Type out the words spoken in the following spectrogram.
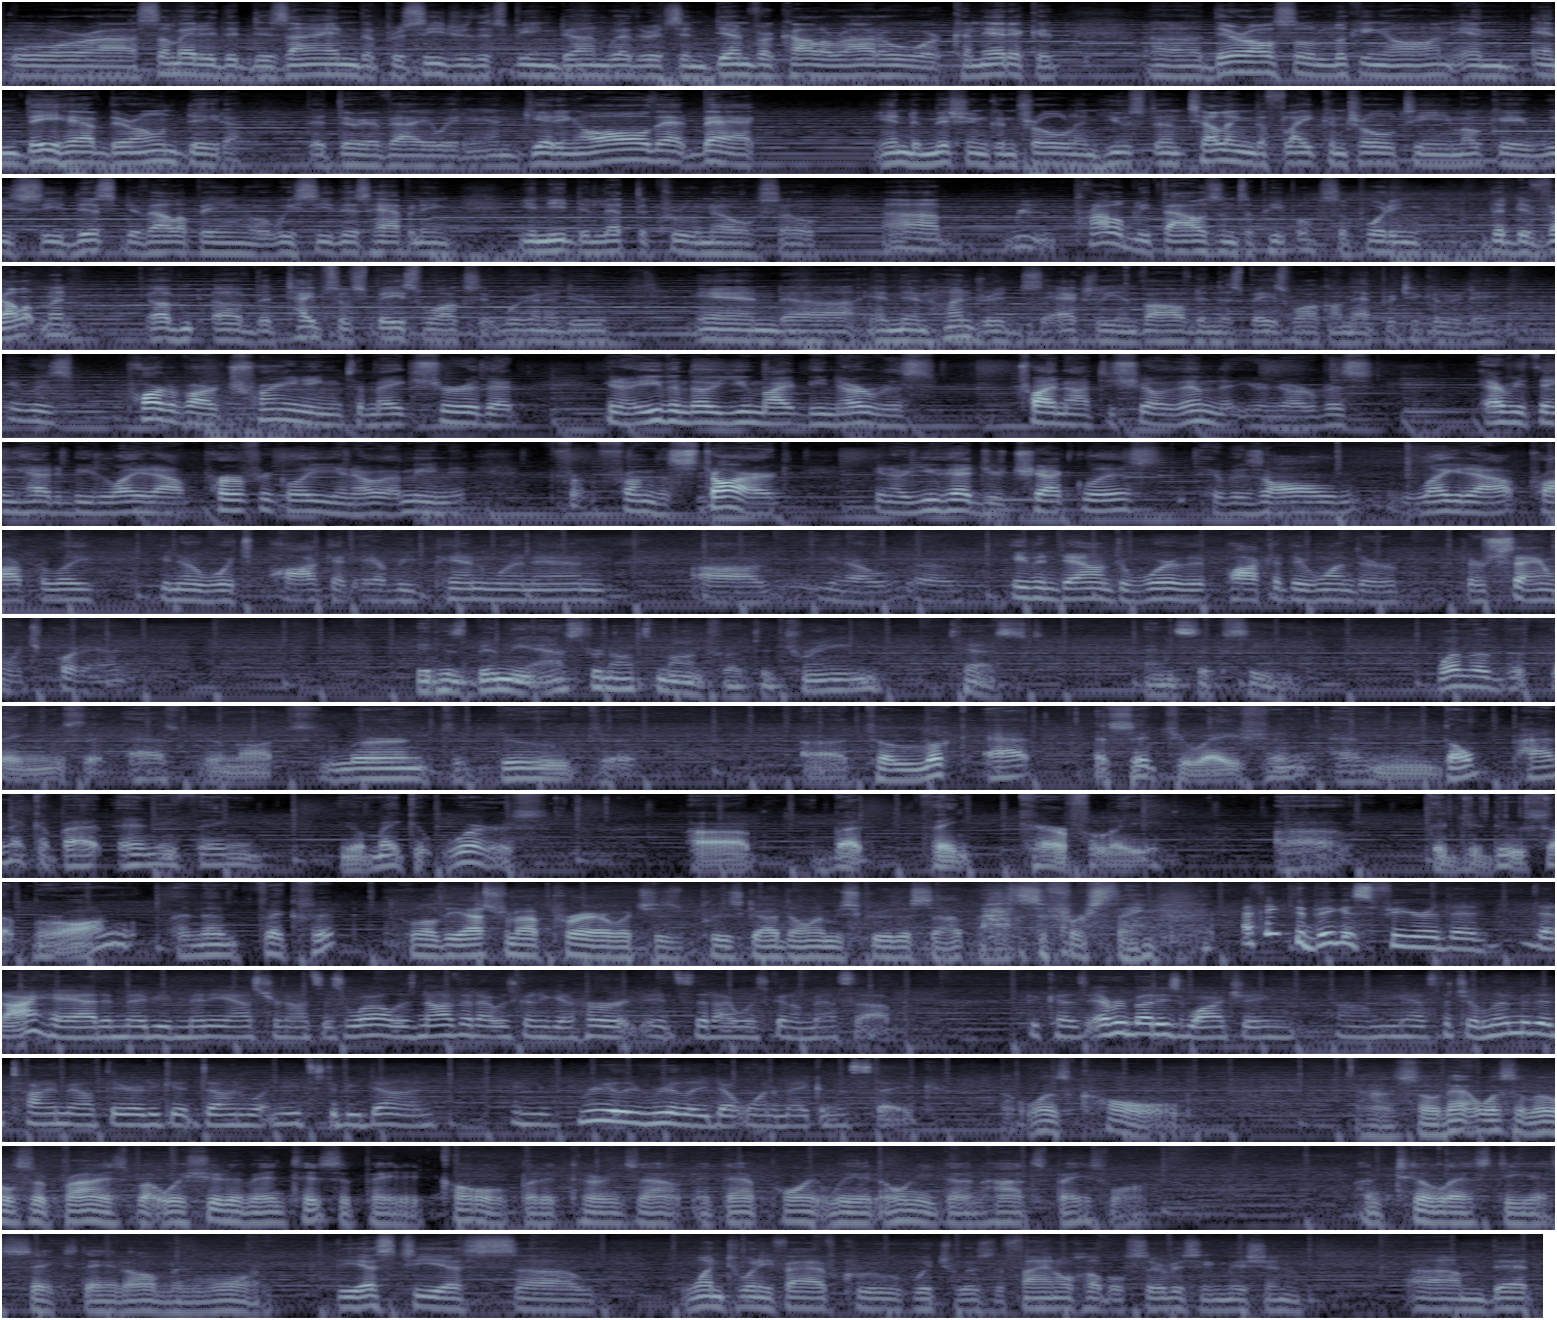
or uh, somebody that designed the procedure that's being done, whether it's in Denver, Colorado, or Connecticut, uh, they're also looking on and, and they have their own data that they're evaluating and getting all that back into mission control in Houston, telling the flight control team, okay, we see this developing or we see this happening. You need to let the crew know. So uh, probably thousands of people supporting the development of, of the types of spacewalks that we're going to do. And, uh, and then hundreds actually involved in the spacewalk on that particular day. It was part of our training to make sure that, you know, even though you might be nervous, try not to show them that you're nervous everything had to be laid out perfectly. You know, I mean, fr from the start, you know, you had your checklist. It was all laid out properly. You know which pocket every pin went in. Uh, you know, uh, even down to where the pocket they wanted their their sandwich put in. It has been the astronauts' mantra to train, test, and succeed. One of the things that astronauts learn to do to, uh, to look at a situation and don't panic about anything, you'll make it worse, uh, but think carefully, uh, did you do something wrong? And then fix it. Well, the astronaut prayer, which is, please God, don't let me screw this up, that's the first thing. I think the biggest fear that, that I had, and maybe many astronauts as well, is not that I was going to get hurt, it's that I was going to mess up. Because everybody's watching, um, you have such a limited time out there to get done what needs to be done, and you really, really don't want to make a mistake. It was cold. Uh, so that was a little surprise, but we should have anticipated cold. But it turns out at that point we had only done hot spacewalks until STS-6. They had all been warm. The STS uh, 125 crew, which was the final Hubble servicing mission, um, that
